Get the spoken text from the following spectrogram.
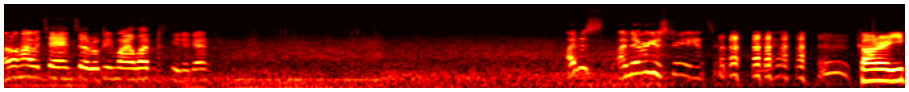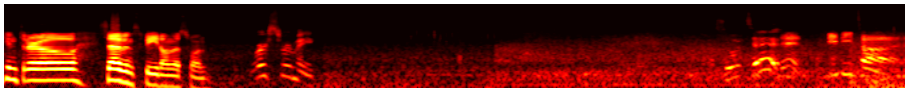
I don't have a 10, so it'll be my 11 speed again. I just, I never get a straight answer. you know? Connor, you can throw 7 speed on this one. Works for me. So it's it. 10. PD time.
